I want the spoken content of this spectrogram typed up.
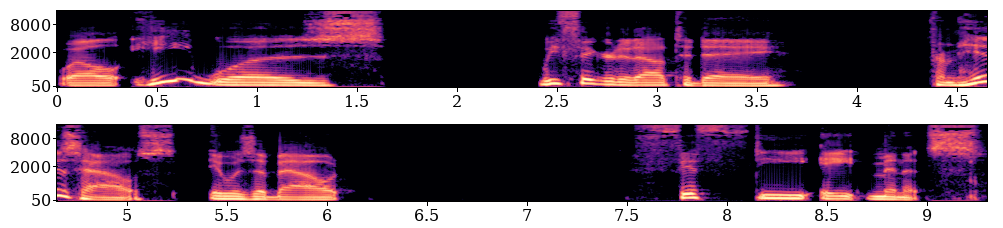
Well, he was. We figured it out today. From his house, it was about fifty-eight minutes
